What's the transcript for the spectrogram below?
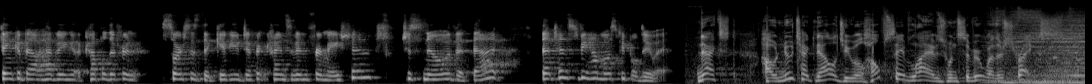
think about having a couple different sources that give you different kinds of information, just know that that, that tends to be how most people do it. Next, how new technology will help save lives when severe weather strikes.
